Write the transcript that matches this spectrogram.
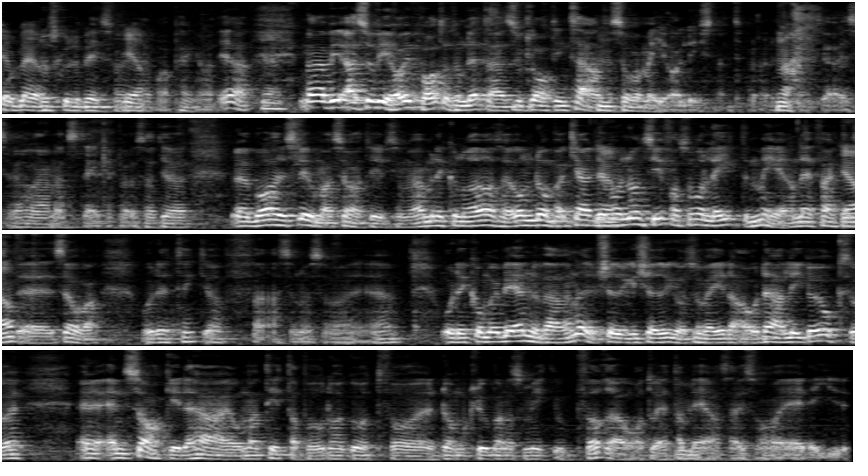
det blir... Då skulle det bli så Ja. jävla pengar. Ja. Nej, vi, alltså, vi har ju pratat om detta såklart internt och så, men jag lyssnar inte på det. Nej. Jag, så jag har annat att tänka på. Så att jag, jag bara slog mig så att liksom, ja, men det kunde röra sig om de, kan, Det Ja. var någon siffra som var lite mer än det faktiskt. Ja. eh, Så, va? Och det tänkte jag, fasen och så. Ja. Och det kommer ju bli ännu värre nu 2020 och så vidare. Och där ligger ju också en, en sak i det här om man tittar på hur det har gått för de klubbarna som gick upp förra året och etablerade sig så är det ju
